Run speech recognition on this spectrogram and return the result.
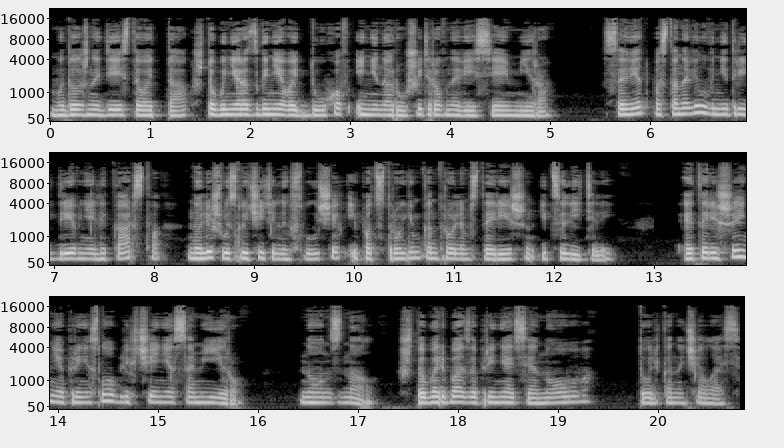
Мы должны действовать так, чтобы не разгневать духов и не нарушить равновесие мира». Совет постановил внедрить древнее лекарство, но лишь в исключительных случаях и под строгим контролем старейшин и целителей. Это решение принесло облегчение Самииру, но он знал, что борьба за принятие нового только началась.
